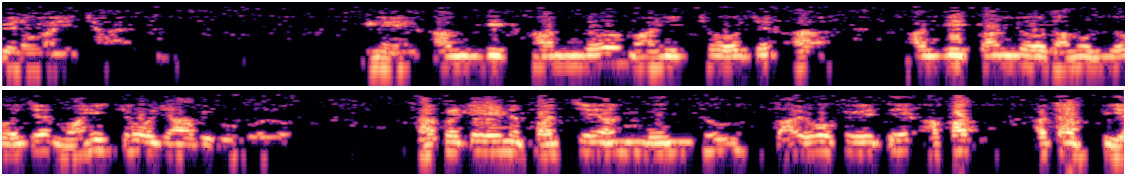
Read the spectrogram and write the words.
වෙනවා ඉච්ඡාය. මේ අංගිකන්දෝ මහිච්ඡෝච අංගිකන්දෝ සමුද්දෝච මහිච්ඡෝචාපි කුසලෝ. සකටේන පච්චයන් දෙන්තු සයෝපේතේ අපත් අතප්පිය.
